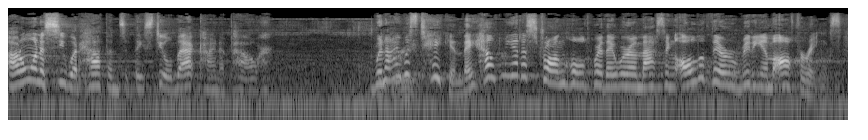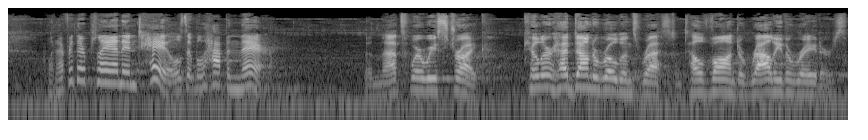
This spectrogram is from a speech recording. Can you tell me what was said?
I don't want to see what happens if they steal that kind of power. When I was taken, they held me at a stronghold where they were amassing all of their eridium offerings. Whatever their plan entails, it will happen there. Then that's where we strike. Killer, head down to Roland's Rest and tell Vaughn to rally the raiders.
